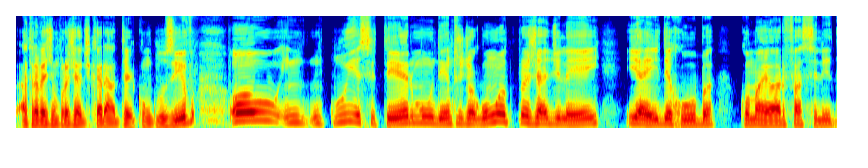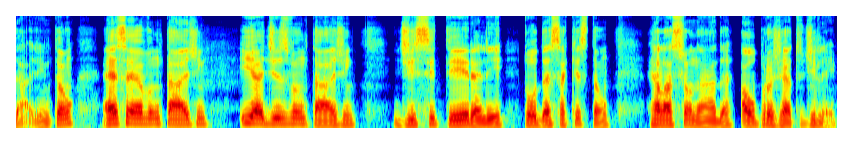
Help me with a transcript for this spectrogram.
através de um projeto de caráter conclusivo, ou in, inclui esse termo dentro de algum outro projeto de lei e aí derruba com maior facilidade. Então, essa é a vantagem e a desvantagem de se ter ali toda essa questão relacionada ao projeto de lei,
